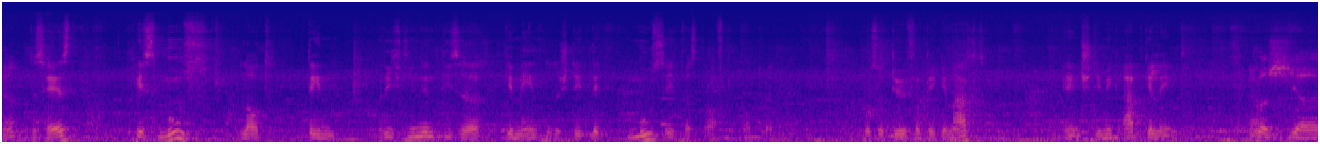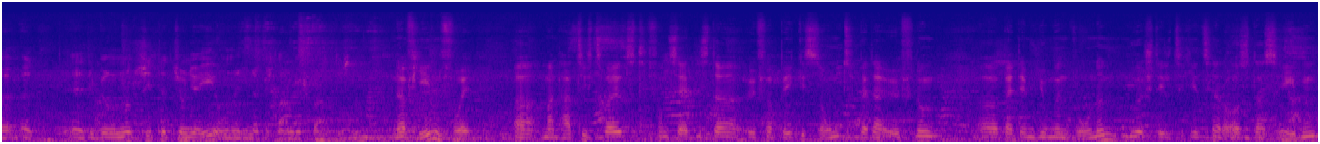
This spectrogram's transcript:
Ja, das heißt, es muss laut den Richtlinien dieser Gemeinden oder Städte muss etwas draufgebaut werden. Was hat die ÖVP gemacht? Einstimmig abgelehnt. Ja. Was ja äh, die Wohnungssituation ja eh ohnehin ein bisschen angespannt ist. Ne? Na, auf jeden Fall. Äh, man hat sich zwar jetzt von seitens der ÖVP gesund bei der Eröffnung äh, bei dem jungen Wohnen, nur stellt sich jetzt heraus, dass eben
